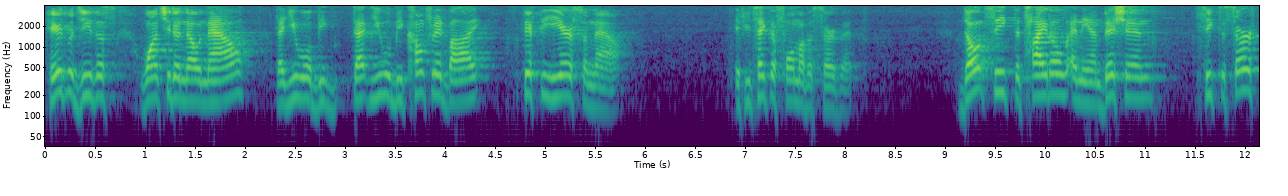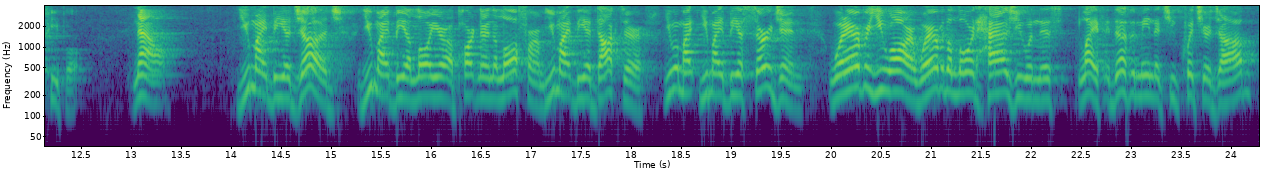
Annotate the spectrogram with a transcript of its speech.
Here's what Jesus wants you to know now that you will be, that you will be comforted by 50 years from now if you take the form of a servant. Don't seek the title and the ambition, seek to serve people. Now, you might be a judge, you might be a lawyer, a partner in a law firm, you might be a doctor, you might, you might be a surgeon. Wherever you are, wherever the Lord has you in this life, it doesn't mean that you quit your job,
